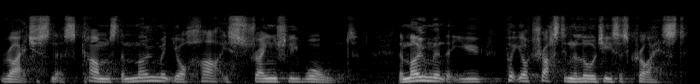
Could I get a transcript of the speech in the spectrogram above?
righteousness comes the moment your heart is strangely warmed, the moment that you put your trust in the Lord Jesus Christ,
